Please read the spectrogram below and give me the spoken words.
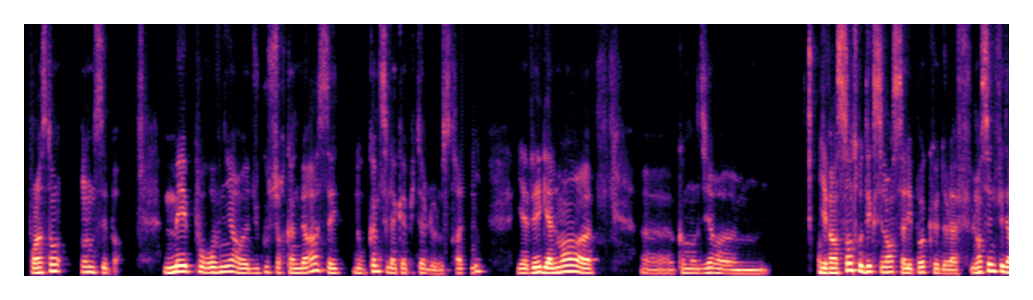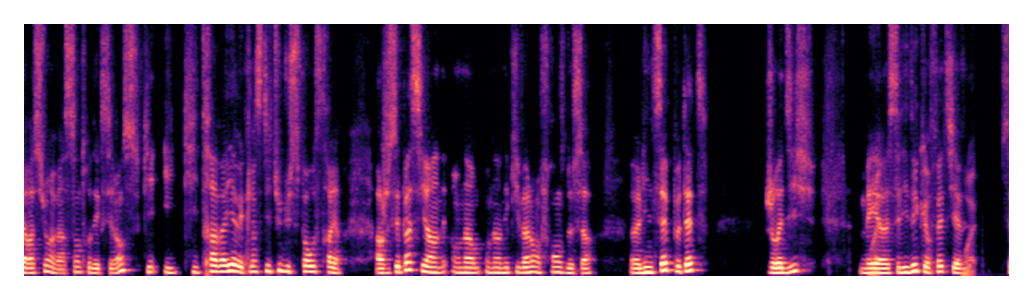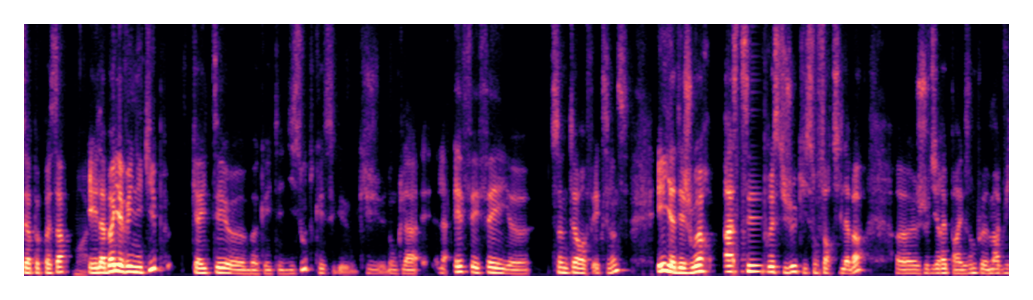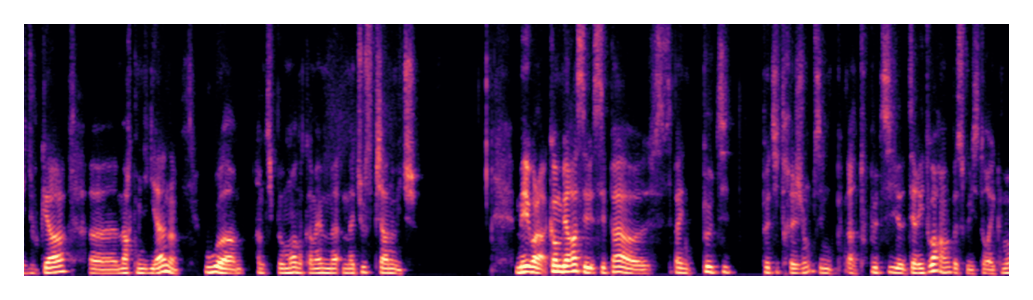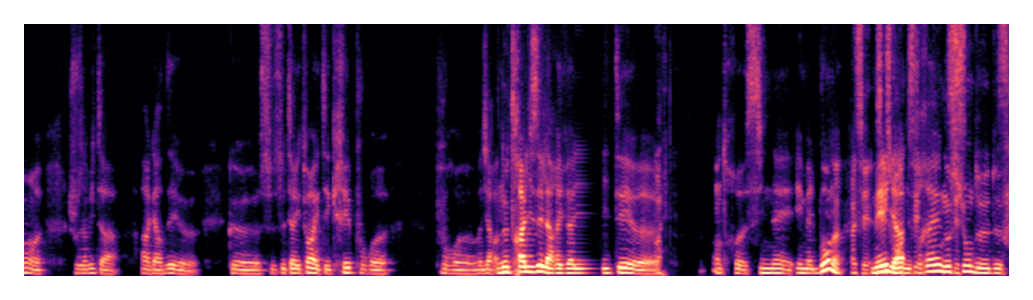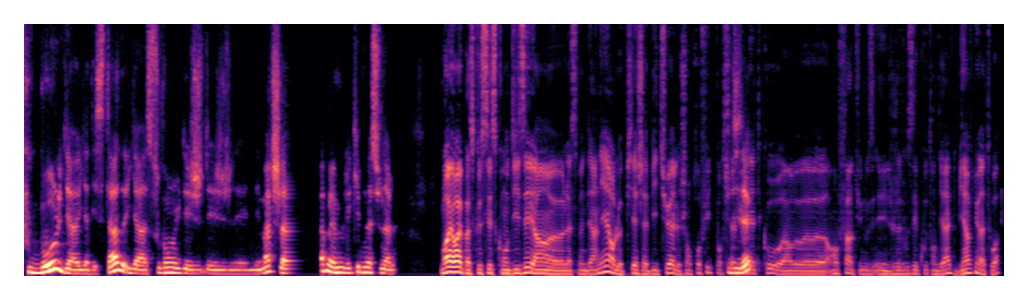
Pour l'instant, on ne sait pas. Mais pour revenir du coup sur Canberra, donc comme c'est la capitale de l'Australie, il y avait également, comment dire, il y avait un centre d'excellence à l'époque de la l'ancienne fédération avait un centre d'excellence qui, travaillait avec l'Institut du sport australien. Alors je ne sais pas si on a, on a un équivalent en France de ça. Euh, L'INSEP peut-être, j'aurais dit. Mais Ouais. euh, c'est l'idée qu'en fait, il y avait, Ouais. c'est à peu près ça. Ouais. Et là-bas, il y avait une équipe qui a été, euh, bah, qui a été dissoute, qui, est- qui- donc la, la FFA Center of Excellence. Et il y a des joueurs assez prestigieux qui sont sortis de là-bas. Euh, je dirais par exemple Marc Viduka, euh, Marc Milligan, ou euh, un petit peu moins quand même Ma- Mathius Piernovic. Mais voilà, Canberra, c'est c'est pas, euh, pas une petite, petite région, c'est un tout petit territoire, hein, parce que historiquement, je vous invite à, regarder que ce, territoire a été créé pour, pour on va dire, neutraliser la rivalité. Entre Sydney et Melbourne. Ouais, Mais il y a une vraie notion de, de football, il y a, il y a des stades, il y a souvent eu des, des- des matchs là, même l'équipe nationale. Ouais, ouais, parce que c'est ce qu'on disait hein, euh, la semaine dernière, le piège habituel. J'en profite pour saluer Netco. hein, euh, enfin, tu nous, je vous écoute en direct. Bienvenue à toi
